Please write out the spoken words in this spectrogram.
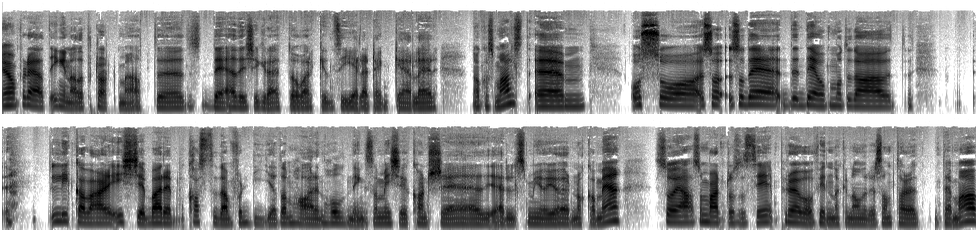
ja. Fordi at ingen hadde fortalt meg at uh, det er det ikke greit å verken si eller tenke eller noe som helst. Um, og så, så, så det, det, det er jo på en måte da Likevel ikke bare kaste dem fordi at de har en holdning som ikke kanskje er så mye å gjøre noe med. Så ja, som Bernt også sier, prøve å finne noen andre samtaletema.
